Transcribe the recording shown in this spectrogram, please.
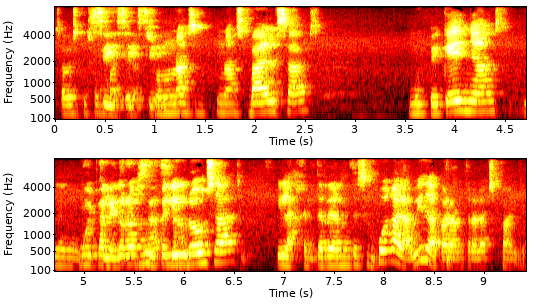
¿Sabes qué son Sí, pateras? sí. Son unas, unas balsas muy pequeñas, Muy peligrosas. muy peligrosas, y la gente realmente se juega la vida para entrar a España.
